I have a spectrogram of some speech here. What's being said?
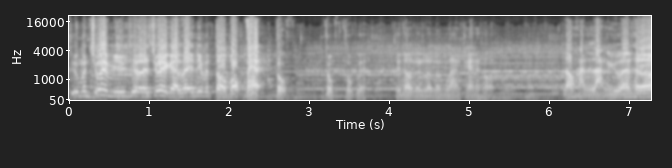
คือมันช่วยมีเชอร์ช่วยกันแล้วไอ้นี่มันตบบล็อกแปะตกตกตกเลย เดี๋ยวเราเราต้องล้างแค้นนะก่อนเราหันหลังอยู่นะเธอ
